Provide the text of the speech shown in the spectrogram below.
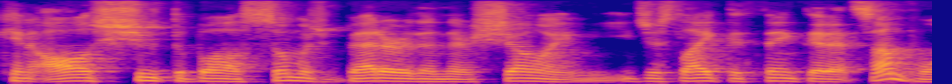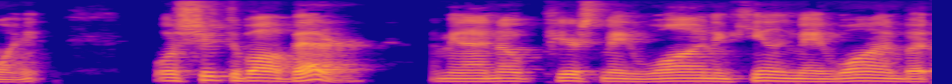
can all shoot the ball so much better than they're showing. You just like to think that at some point we'll shoot the ball better. I mean, I know Pierce made one and Keeling made one, but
